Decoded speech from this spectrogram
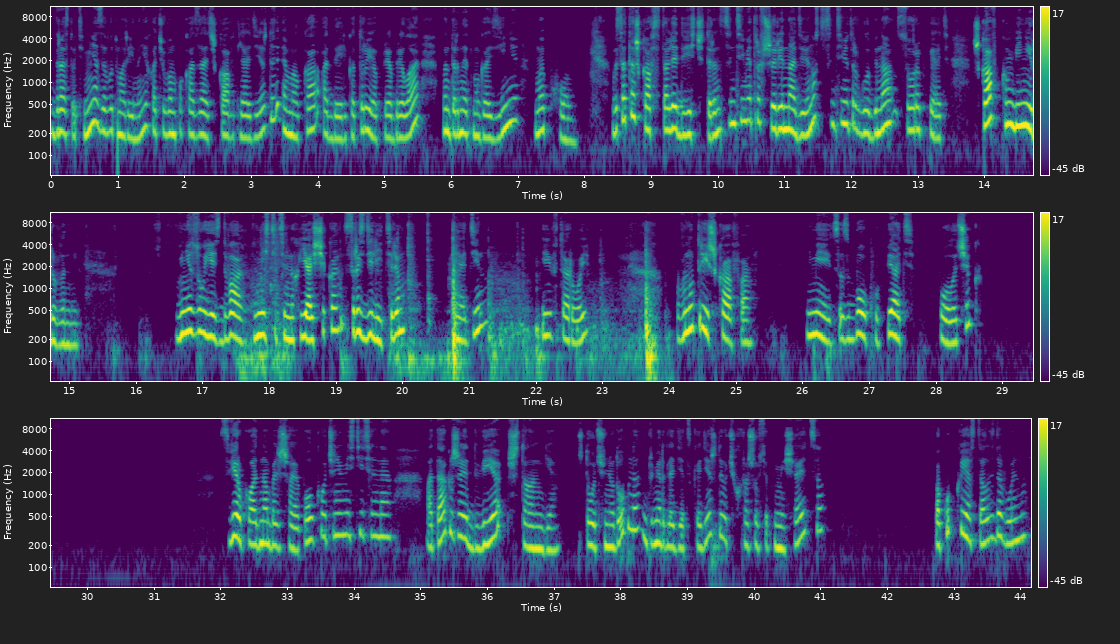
Здравствуйте, меня зовут Марина. Я хочу вам показать шкаф для одежды MLK Адель, который я приобрела в интернет-магазине Map Home. Высота шкафа составляет 214 см, ширина 90 см, глубина 45 Шкаф комбинированный. Внизу есть два вместительных ящика с разделителем. И один, и второй. Внутри шкафа имеется сбоку 5 полочек Сверху одна большая полка, очень вместительная, а также две штанги, что очень удобно, например, для детской одежды, очень хорошо все помещается. Покупкой я осталась довольна.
